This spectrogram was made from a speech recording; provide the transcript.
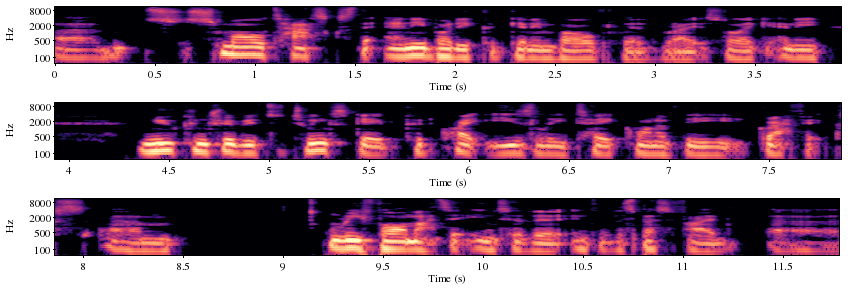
um, small tasks that anybody could get involved with, right? So, like any new contributor to Inkscape could quite easily take one of the graphics, um, reformat it into the into the specified uh,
